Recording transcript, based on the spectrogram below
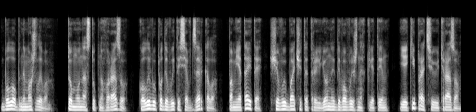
було б неможливим. Тому наступного разу, коли ви подивитеся в дзеркало, пам'ятайте, що ви бачите трильйони дивовижних клітин, які працюють разом.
